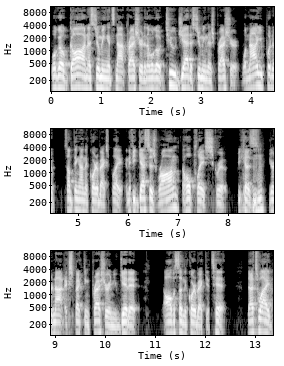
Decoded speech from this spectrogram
we'll go gone, assuming it's not pressured. And then we'll go two jet, assuming there's pressure. Well, now you put a, something on the quarterback's plate. And if he guesses wrong, the whole play is screwed because mm-hmm. you're not expecting pressure and you get it. All of a sudden, the quarterback gets hit. That's why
